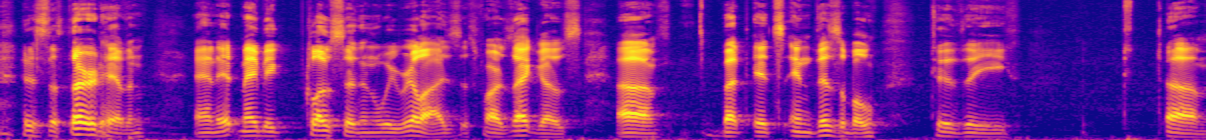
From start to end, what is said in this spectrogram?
is the third heaven, and it may be closer than we realize as far as that goes, uh, but it's invisible to the um,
